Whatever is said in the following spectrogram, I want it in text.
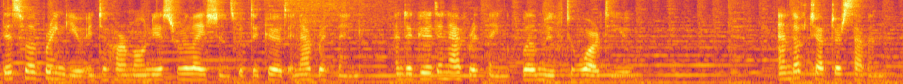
This will bring you into harmonious relations with the good in everything, and the good in everything will move toward you. End of chapter 7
